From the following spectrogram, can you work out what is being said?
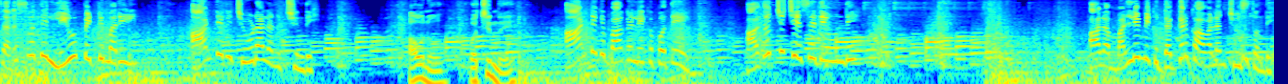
సరస్వతి లీవ్ పెట్టి మరీ ఆంటీని చూడాలనొచ్చింది. అవును వచ్చింది. ఆంటీకి బాగలేకపోతే అదొచ్చి చేసేదేముంది అలా మళ్ళీ మీకు దగ్గర కావాలని చూస్తుంది.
